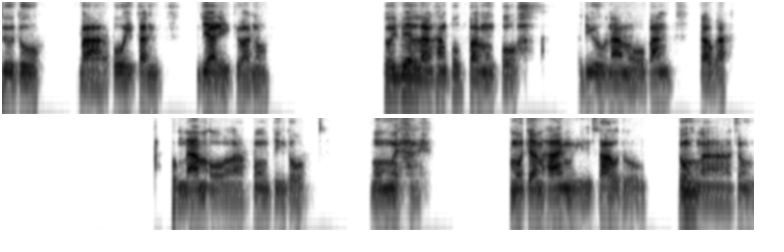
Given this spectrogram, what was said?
từ đồ và vui cần gia lý cho nó tôi biết là Hàn Quốc và Mông Cổ đều nằm ở ban đảo Bắc vùng Nam ở phong tin độ một mười hai. Một trăm hai mươi sáu độ đông à trong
